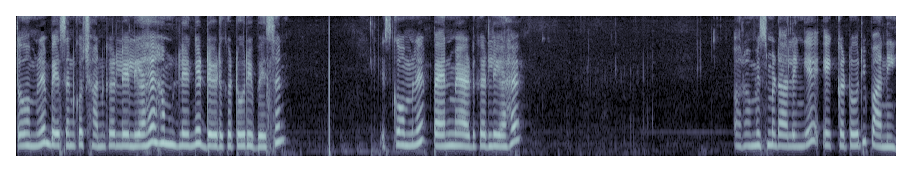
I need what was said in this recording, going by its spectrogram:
तो हमने बेसन को छान कर ले लिया है। हम लेंगे डेढ़ कटोरी बेसन। इसको हमने पैन में ऐड कर लिया है। और हम इसमें डालेंगे एक कटोरी पानी।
